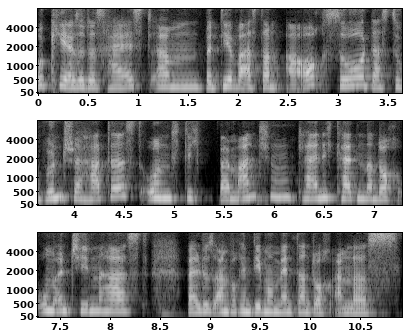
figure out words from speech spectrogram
Okay, also das heißt, ähm, bei dir war es dann auch so, dass du Wünsche hattest und dich bei manchen Kleinigkeiten dann doch umentschieden hast, weil du es einfach in dem Moment dann doch anders,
